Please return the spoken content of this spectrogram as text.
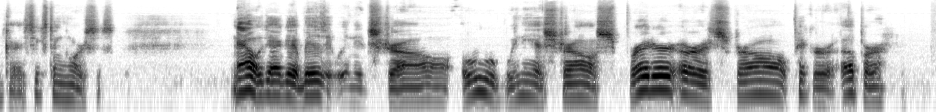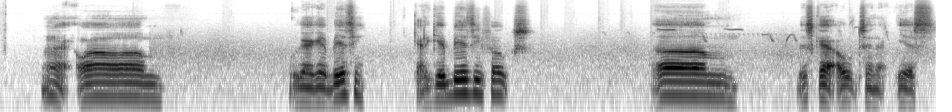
Okay, 16 horses. Now we gotta get busy. We need straw. Ooh, we need a straw spreader or a straw picker upper. Alright, well, um, we gotta get busy. Gotta get busy, folks. Um, this got oats in it. Yes.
